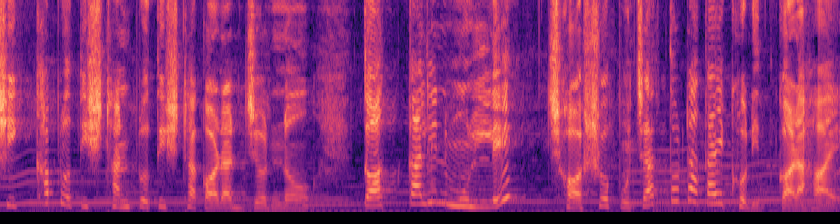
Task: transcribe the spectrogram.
শিক্ষা প্রতিষ্ঠান প্রতিষ্ঠা করার জন্য তৎকালীন মূল্যে ছশো পঁচাত্তর টাকায় খরিদ করা হয়।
